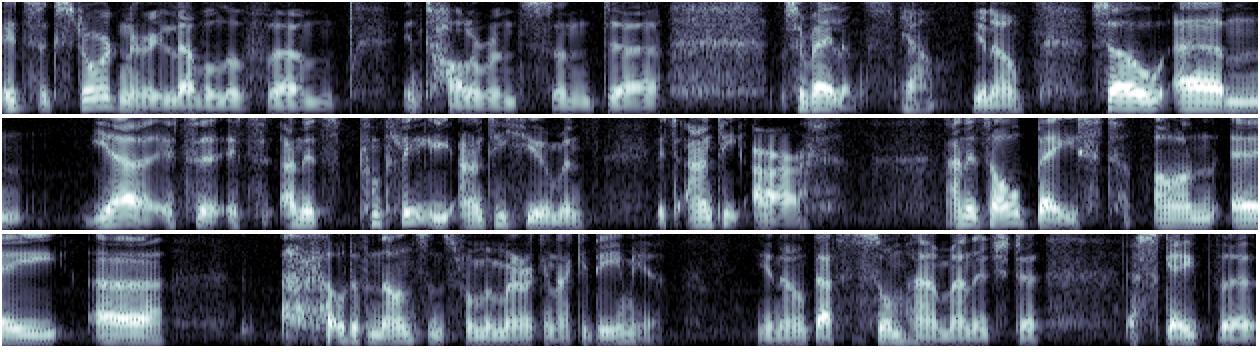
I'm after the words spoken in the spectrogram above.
it's extraordinary level of um, intolerance and uh, surveillance. Yeah. You know, so um, yeah, it's a, it's and it's completely anti-human. It's anti-art, and it's all based on a, uh, a load of nonsense from American academia. You know that somehow managed to escape the,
